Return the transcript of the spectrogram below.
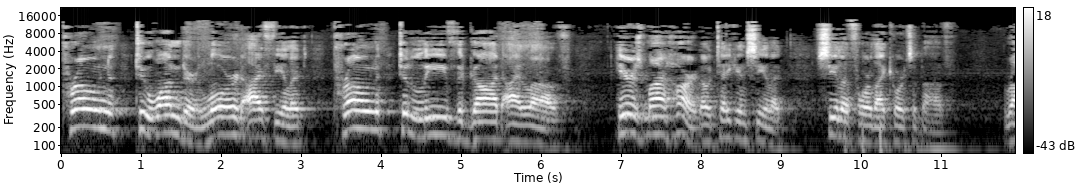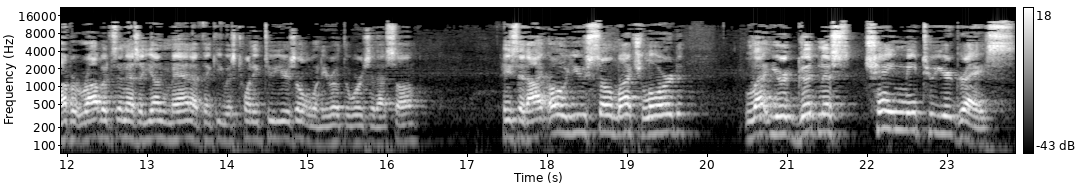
Prone to wander, Lord, I feel it prone to leave the God I love. Here's my heart, oh take and seal it. Seal it for thy courts above. Robert Robinson, as a young man, I think he was 22 years old when he wrote the words of that song. He said, I owe you so much, Lord. Let your goodness chain me to your grace,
